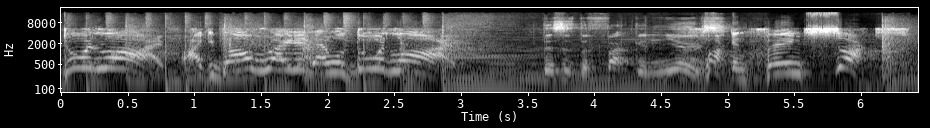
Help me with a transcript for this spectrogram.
Do it live. I can. I'll write it and we'll do it live. This is the fucking news. Fucking thing sucks.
